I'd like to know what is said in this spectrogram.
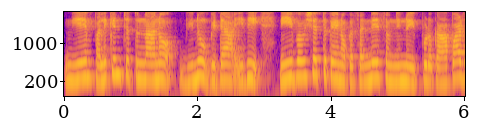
ఏం పలికించుతున్నానో విను బిడ్డ ఇది నీ భవిష్యత్తుకైన ఒక సందేశం. నిన్ను ఇప్పుడు కాపాడ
